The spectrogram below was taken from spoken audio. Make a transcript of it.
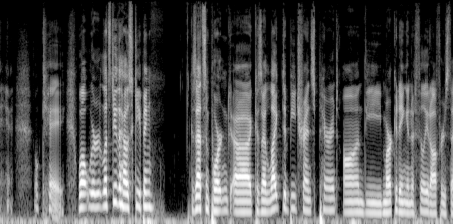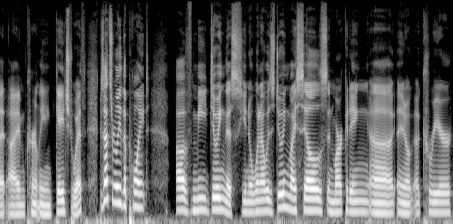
okay. Well, we're let's do the housekeeping because that's important. Because uh, I like to be transparent on the marketing and affiliate offers that I'm currently engaged with. Because that's really the point of me doing this. You know, when I was doing my sales and marketing, uh, you know, career,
